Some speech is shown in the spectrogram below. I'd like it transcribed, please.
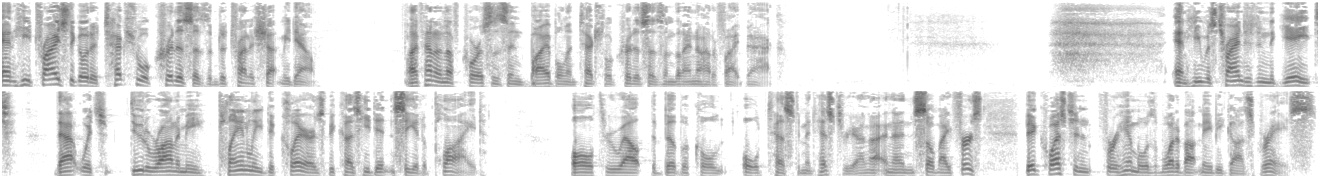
and he tries to go to textual criticism to try to shut me down. I've had enough courses in Bible and textual criticism that I know how to fight back. And he was trying to negate that which Deuteronomy plainly declares because he didn't see it applied all throughout the biblical Old Testament history. And, I, and so my first big question for him was, what about maybe God's grace?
